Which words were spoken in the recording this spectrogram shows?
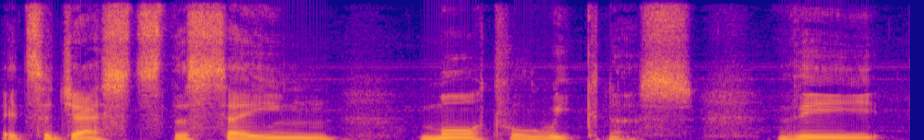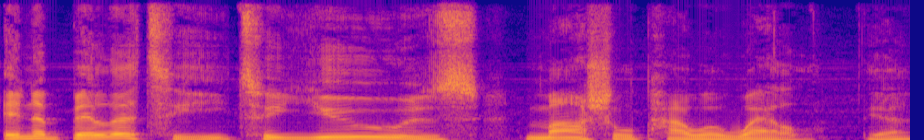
It suggests the same mortal weakness the inability to use martial power well. Yeah.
